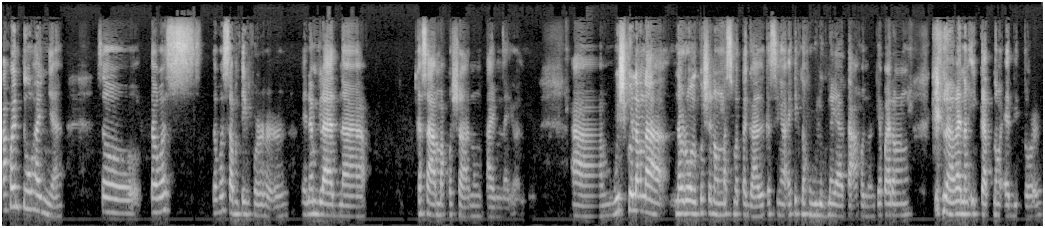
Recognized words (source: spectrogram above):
kakwentuhan niya. So, that was, that was something for her. And I'm glad na kasama ko siya nung time na yon. Um, wish ko lang na na-roll ko siya ng mas matagal kasi nga I think nahulog na yata ako nun. Kaya parang kailangan ng ikat ng editor.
